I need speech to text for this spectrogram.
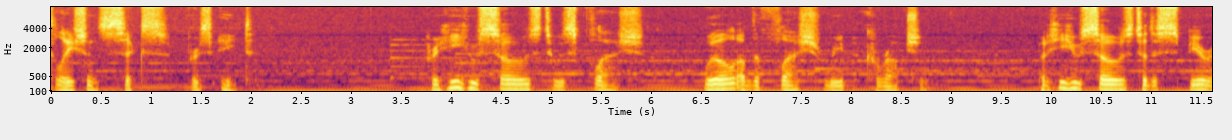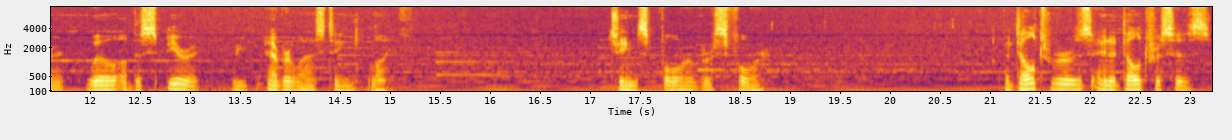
Galatians 6, verse 8. For he who sows to his flesh will of the flesh reap corruption, but he who sows to the Spirit will of the Spirit reap everlasting life. James 4, verse 4. Adulterers and adulteresses,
